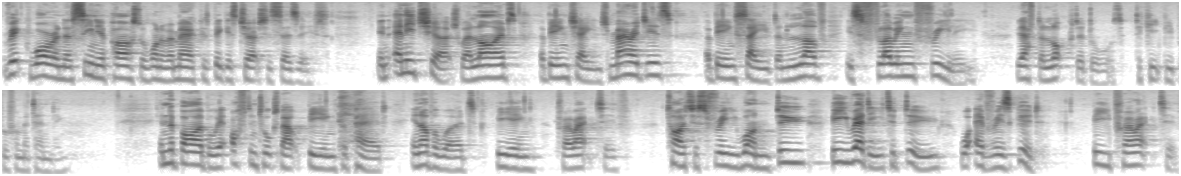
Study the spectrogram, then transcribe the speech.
Rick Warren, a senior pastor of one of America's biggest churches, says this In any church where lives are being changed, marriages are being saved, and love is flowing freely, you have to lock the doors to keep people from attending. In the Bible, it often talks about being prepared. In other words, being proactive. Titus 3 1 do, Be ready to do whatever is good. Be proactive.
